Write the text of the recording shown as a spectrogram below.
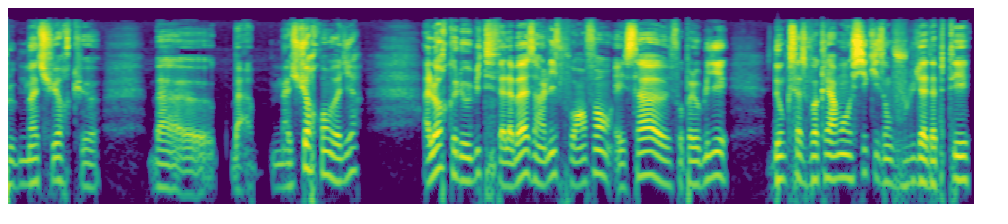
peu plus mature que. Bah, bah, mature, quoi, on va dire. Alors que le Hobbit, c'est à la base un livre pour enfants, et ça, euh, il faut pas l'oublier. Donc ça se voit clairement aussi qu'ils ont voulu l'adapter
